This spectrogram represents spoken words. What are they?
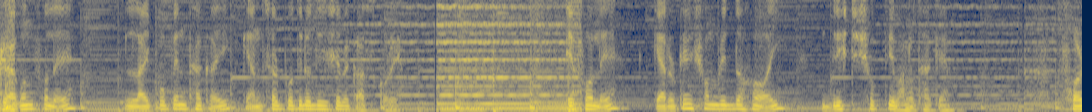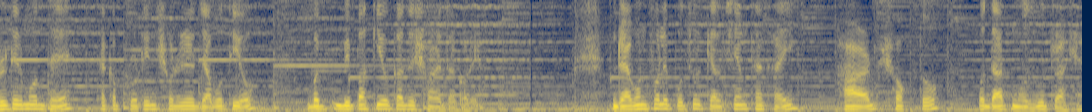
ড্রাগন ফলে লাইকোপেন থাকায় ক্যান্সার প্রতিরোধী হিসেবে কাজ করে। এ ফলে ক্যারোটিন সমৃদ্ধ হওয়ায় দৃষ্টিশক্তি ভালো থাকে। ফলটির মধ্যে থাকা প্রোটিন শরীরের যাবতীয় বিপাকীয় কাজে সহায়তা করে। ড্রাগন ফলে প্রচুর ক্যালসিয়াম থাকায় হাড় শক্ত ও দাঁত মজবুত রাখে।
